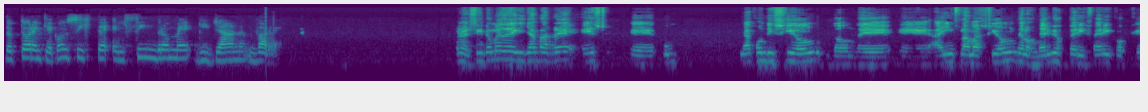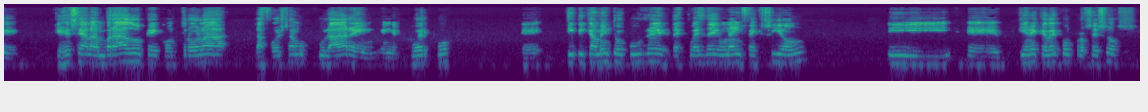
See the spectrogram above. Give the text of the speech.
Doctor, ¿en qué consiste el síndrome Guillain-Barré? Bueno, el síndrome de Guillain-Barré es eh, una condición donde eh, hay inflamación de los nervios periféricos, que, es ese alambrado que controla la fuerza muscular en, el cuerpo. Eh, típicamente ocurre después de una infección y eh, tiene que ver con procesos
